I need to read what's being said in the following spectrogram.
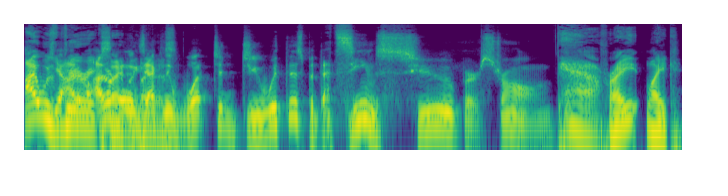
I was Yeah, I very don't, I don't know exactly what to do with this, but that seems super strong. Yeah, right. Like,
